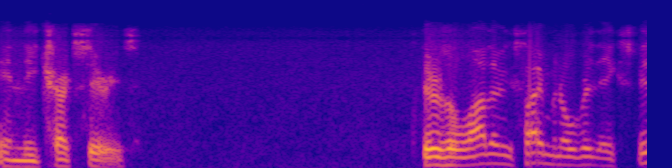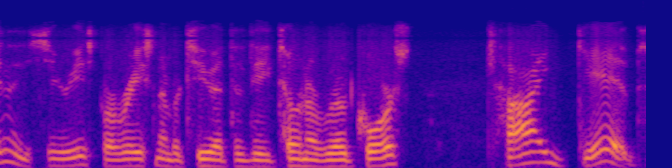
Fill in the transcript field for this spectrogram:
in the Truck Series. There's a lot of excitement over the Xfinity Series for race number two at the Daytona Road Course. Ty Gibbs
